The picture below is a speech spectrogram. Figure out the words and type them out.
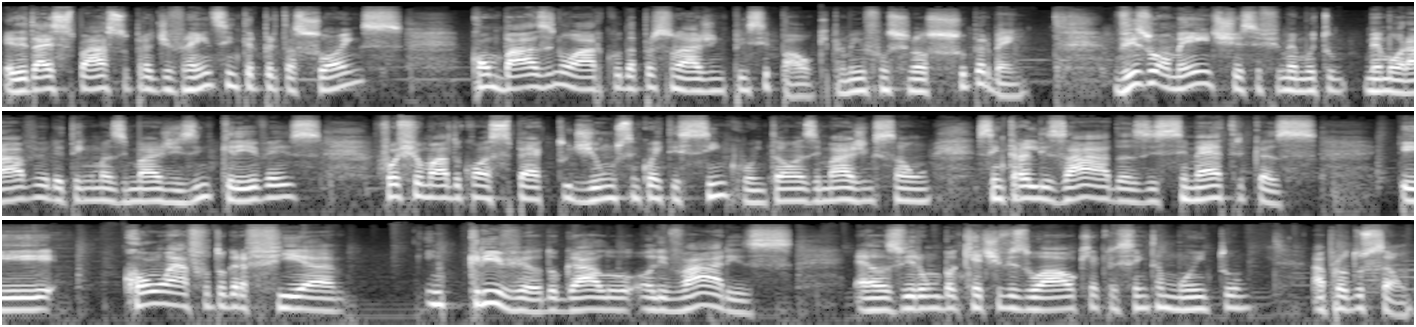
Ele dá espaço para diferentes interpretações com base no arco da personagem principal, que para mim funcionou super bem. Visualmente, esse filme é muito memorável, ele tem umas imagens incríveis. Foi filmado com aspecto de 1,55, então as imagens são centralizadas e simétricas e com a fotografia incrível do Galo Olivares, elas viram um banquete visual que acrescenta muito à produção.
